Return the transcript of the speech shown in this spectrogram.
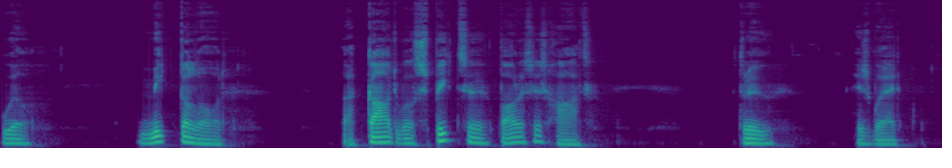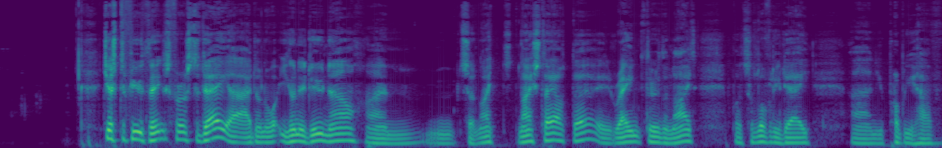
will meet the Lord. That God will speak to Boris's heart through his word. Just a few things for us today. I don't know what you're going to do now. Um, it's a nice, nice day out there. It rained through the night, but it's a lovely day, and you probably have.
